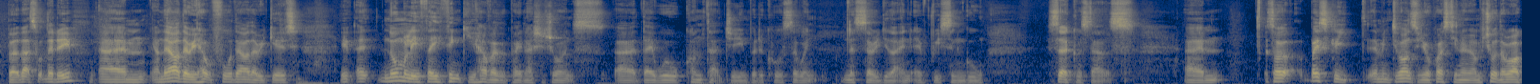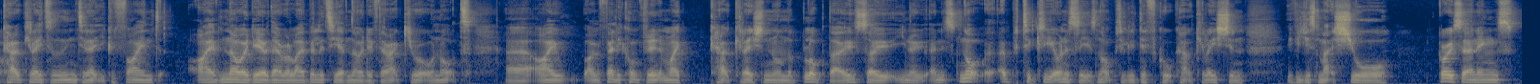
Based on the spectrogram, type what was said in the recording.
but that's what they do, um, and they are very helpful. They are very good. If, uh, normally, if they think you have overpaid national insurance, uh, they will contact you, but of course, they won't necessarily do that in every single circumstance. Um, so basically, I mean, to answer your question, I'm sure there are calculators on the internet you can find. I have no idea of their reliability. I have no idea if they're accurate or not. Uh, I I'm fairly confident in my calculation on the blog though. So you know, and it's not a particularly honestly, it's not a particularly difficult calculation if you just match your gross earnings.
